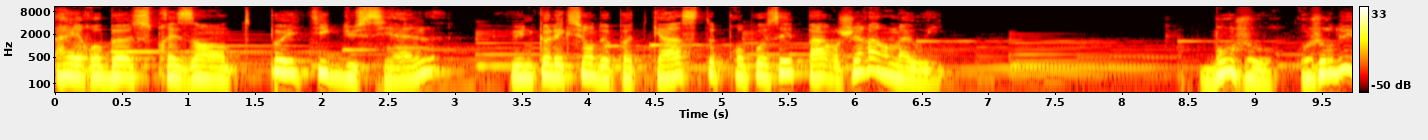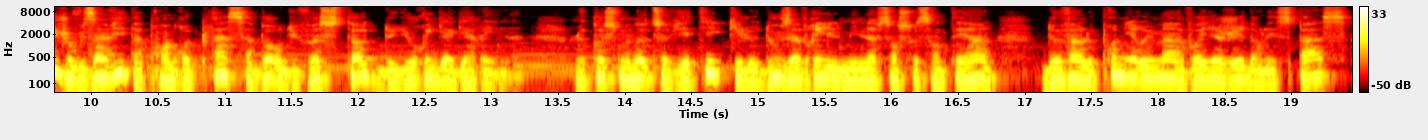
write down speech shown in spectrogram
Aérobus présente Poétique du ciel, une collection de podcasts proposée par Gérard Maui. Bonjour, aujourd'hui je vous invite à prendre place à bord du Vostok de Yuri Gagarin, le cosmonaute soviétique qui le 12 avril 1961 devint le premier humain à voyager dans l'espace,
